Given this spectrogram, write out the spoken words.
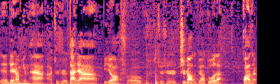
呃电商平台啊，就是大家比较呃，就是知道的比较多的瓜子儿，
